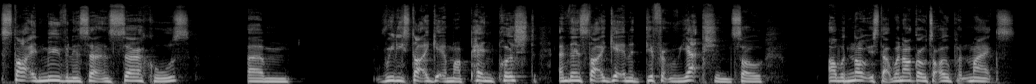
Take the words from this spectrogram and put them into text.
started moving in certain circles, um, really started getting my pen pushed, and then started getting a different reaction. So I would notice that when I go to open mics,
